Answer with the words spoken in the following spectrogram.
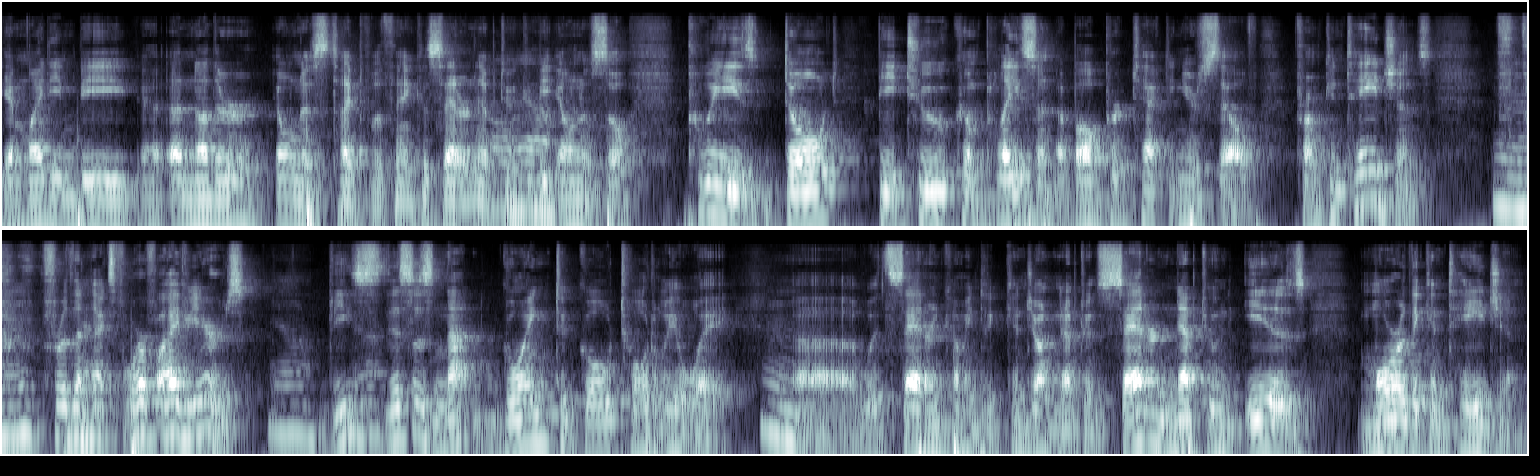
it might even be another illness type of a thing because Saturn and Neptune oh, yeah. can be illness. So please don't be too complacent about protecting yourself from contagions mm-hmm. for the next four or five years. Yeah. These yeah. this is not going to go totally away mm. uh, with Saturn coming to conjunct Neptune. Saturn Neptune is more the contagion,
